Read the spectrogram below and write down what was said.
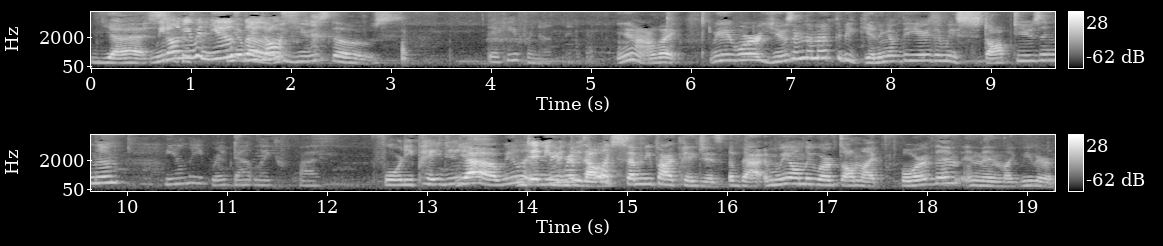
yes. We don't even use yeah, those. We don't use those. They're here for nothing. Yeah, like we were using them at the beginning of the year, then we stopped using them. We only ripped out like five, 40 pages. Yeah, we like, didn't we even ripped do out like seventy five pages of that, and we only worked on like four of them, and then like we were,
